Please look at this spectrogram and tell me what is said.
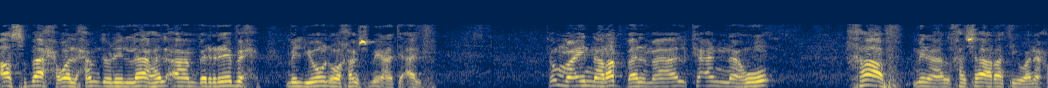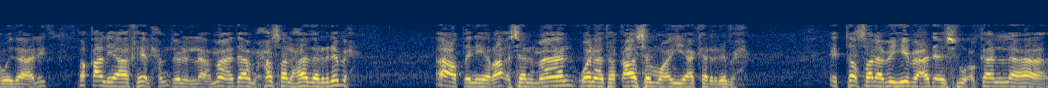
أصبح والحمد لله الآن بالربح مليون وخمسمائة ألف. ثم إن رب المال كأنه خاف من الخسارة ونحو ذلك فقال يا أخي الحمد لله ما دام حصل هذا الربح أعطني رأس المال ونتقاسم وإياك الربح. اتصل به بعد أسبوع قال لا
